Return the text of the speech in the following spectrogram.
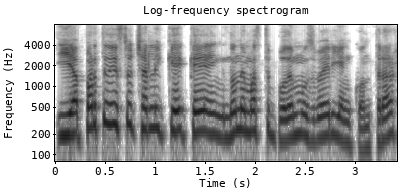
Y aparte de esto, Charlie, ¿qué, qué, ¿dónde más te podemos ver y encontrar?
